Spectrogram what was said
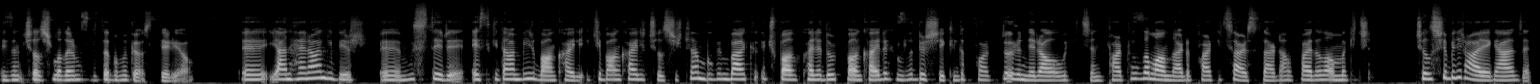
Bizim çalışmalarımız bize bunu gösteriyor. Ee, yani herhangi bir e, müşteri eskiden bir bankayla, iki bankayla çalışırken bugün belki üç bankayla, dört bankayla hızlı bir şekilde farklı ürünleri almak için, farklı zamanlarda farklı servislerden faydalanmak için çalışabilir hale geldi.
